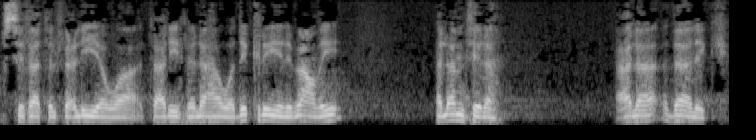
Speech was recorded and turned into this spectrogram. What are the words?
الصفات الفعلية وتعريفه لها وذكره لبعض الأمثلة على ذلك.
